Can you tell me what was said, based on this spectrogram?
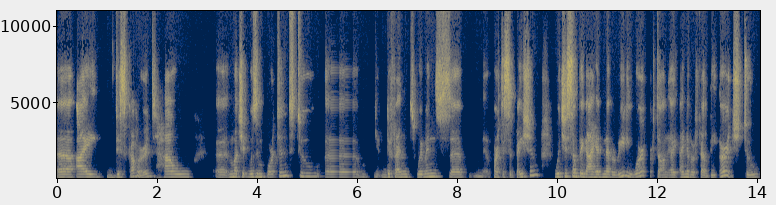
I discovered how uh, much it was important to uh, defend women's uh, participation, which is something I had never really worked on. I, I never felt the urge to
